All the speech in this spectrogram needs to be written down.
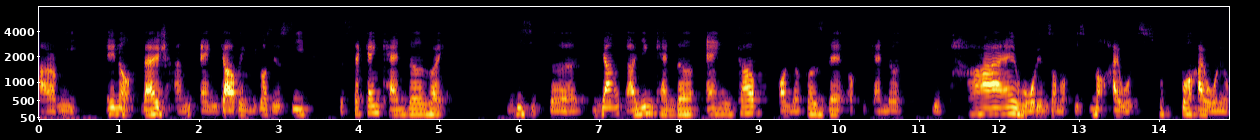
harami you know bearish engulfing because you see the second candle right this is the young uh, yin candle engulf on the first day of the candle with high volume some of it's not high volume it's super high volume.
